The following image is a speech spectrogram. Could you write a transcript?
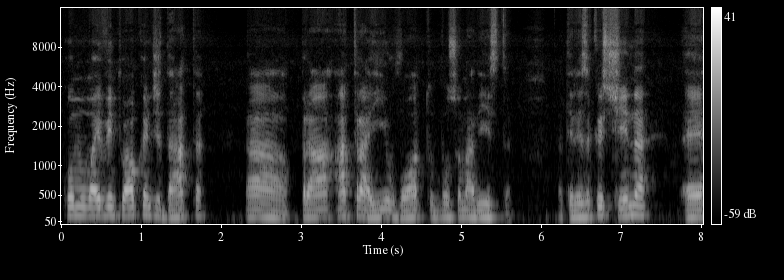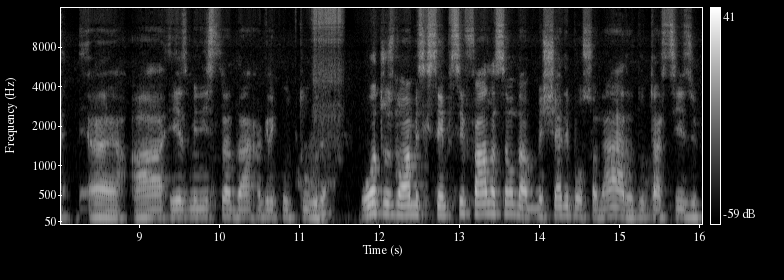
como uma eventual candidata ah, para atrair o voto bolsonarista. A Tereza Cristina é, é a ex-ministra da Agricultura. Outros nomes que sempre se fala são da Michele Bolsonaro, do Tarcísio.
